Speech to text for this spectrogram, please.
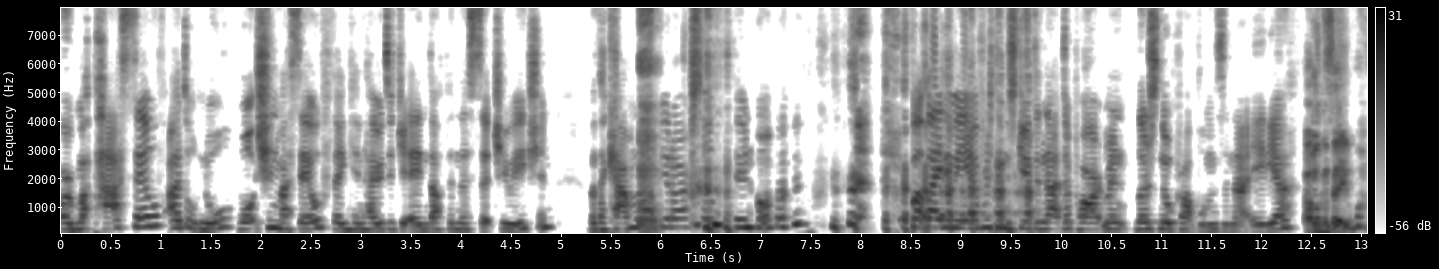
or my past self. I don't know. Watching myself, thinking, "How did you end up in this situation?" With a camera up your arse, who knows? but by the way, everything's good in that department. There's no problems in that area. I was gonna say, what,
